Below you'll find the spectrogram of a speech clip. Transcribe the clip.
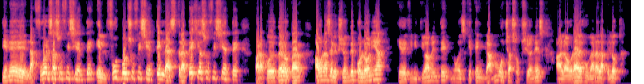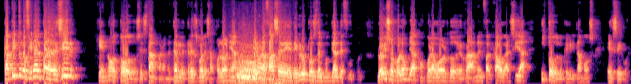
tiene la fuerza suficiente, el fútbol suficiente, la estrategia suficiente para poder derrotar a una selección de Polonia que definitivamente no es que tenga muchas opciones a la hora de jugar a la pelota. Capítulo final para decir que no todos están para meterle tres goles a Polonia en una fase de, grupos del Mundial de Fútbol. Lo hizo Colombia con gol a bordo de Radamel Falcao García y todo lo que gritamos ese gol.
